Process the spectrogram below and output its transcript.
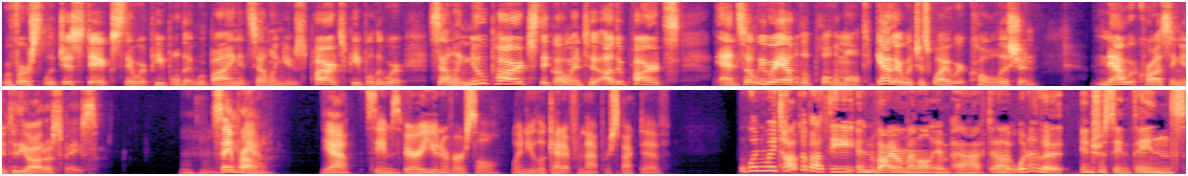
reverse logistics, there were people that were buying and selling used parts, people that were selling new parts that go into other parts. And so we were able to pull them all together, which is why we're coalition. Now we're crossing into the auto space. Mm-hmm. Same problem. Yeah. yeah, seems very universal when you look at it from that perspective. When we talk about the environmental impact, uh, one of the interesting things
